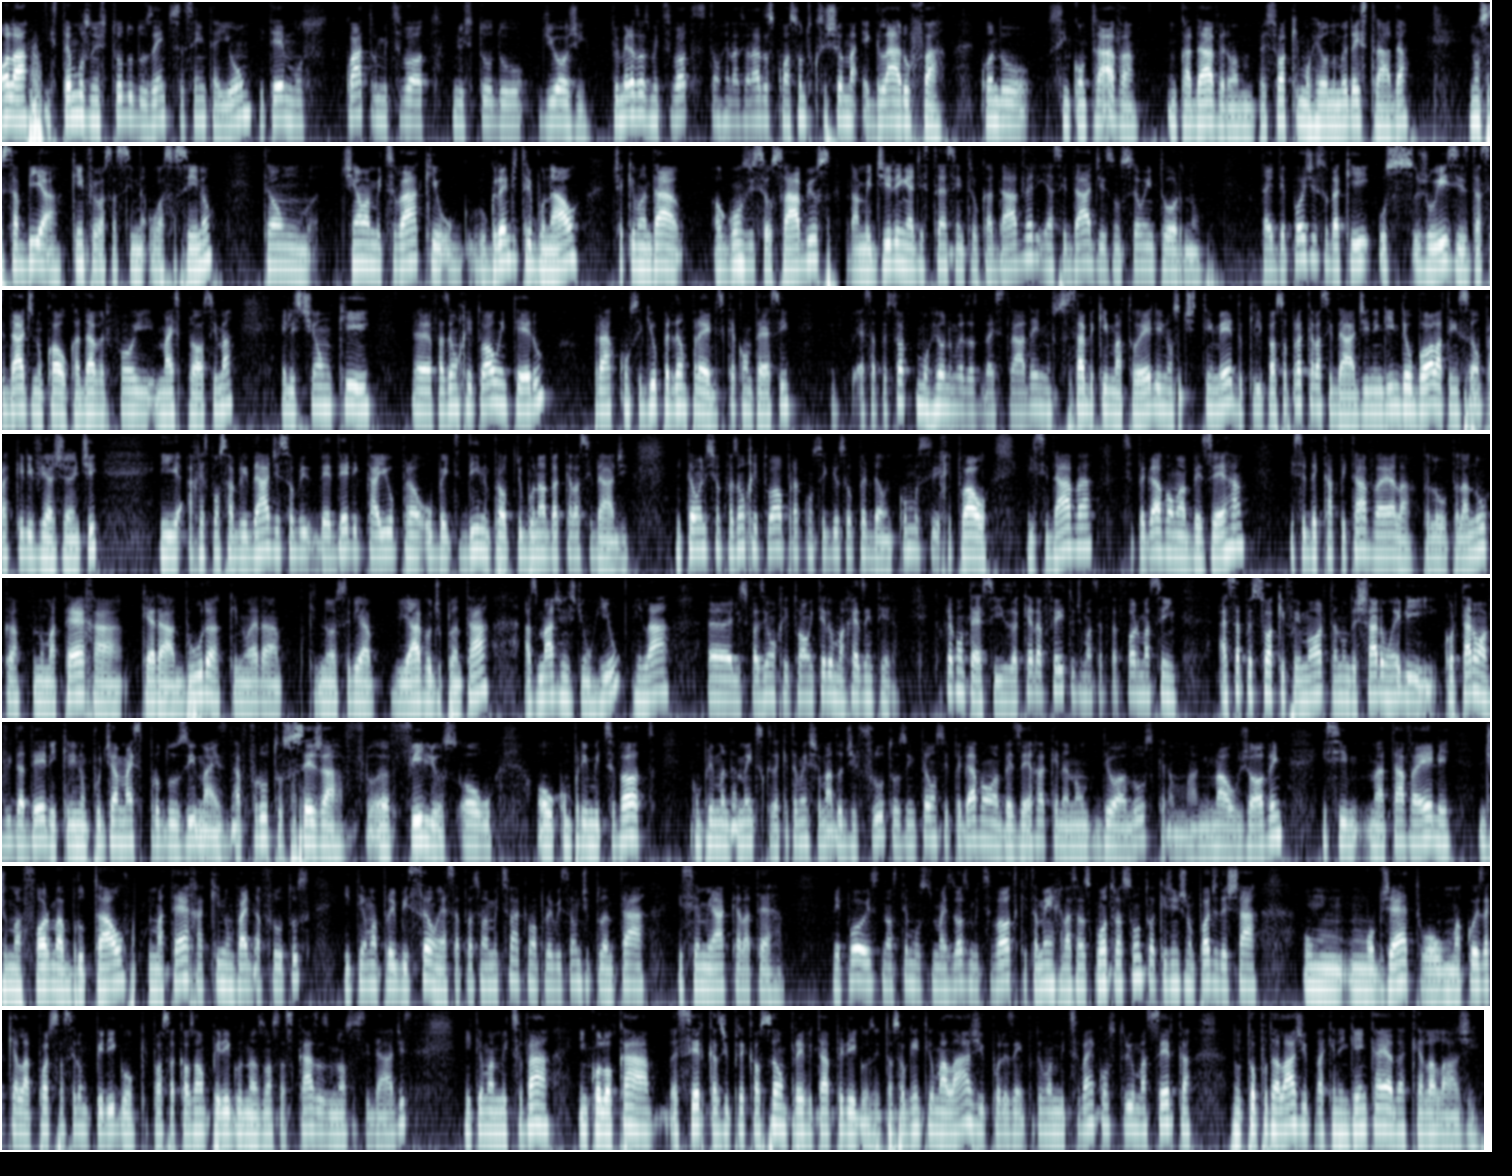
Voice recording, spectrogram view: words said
Olá, estamos no estudo 261 e temos quatro mitzvot no estudo de hoje. As primeiras duas mitzvot estão relacionadas com um assunto que se chama Eglarufa. Quando se encontrava um cadáver, uma pessoa que morreu no meio da estrada, não se sabia quem foi o assassino, o assassino. então tinha uma mitzvah que o, o grande tribunal tinha que mandar alguns de seus sábios para medirem a distância entre o cadáver e as cidades no seu entorno. Daí, depois disso daqui, os juízes da cidade no qual o cadáver foi mais próxima, eles tinham que é, fazer um ritual inteiro para conseguir o perdão para eles. O que acontece? Essa pessoa morreu no meio da, da, estrada e não sabe quem matou ele, não tem medo que ele passou para aquela cidade e ninguém deu bola atenção para aquele viajante e a responsabilidade sobre dele caiu para o Beit Din, para o tribunal daquela cidade. Então eles tinham que fazer um ritual para conseguir o seu perdão. E como esse ritual ele se dava, se pegava uma bezerra e se decapitava ela pelo, pela nuca numa terra que era dura, que não era que não seria viável de plantar, às margens de um rio, e lá uh, eles faziam um ritual inteiro, uma reza inteira. Então o que acontece? Isso aqui era feito de uma certa forma assim, essa pessoa que foi morta, não deixaram ele, cortaram a vida dele, que ele não podia mais produzir mais, dar frutos, seja uh, filhos ou, ou cumprir mitzvot, cumprir mandamentos, que aqui também é chamado de frutos. Então, se pegava uma bezerra que ainda não deu à luz, que era um animal jovem, e se matava ele de uma forma brutal, numa terra que não vai dar frutos, e tem uma proibição, essa próxima mitzvah, que é uma proibição de plantar e semear aquela terra. Depois, nós temos mais duas mitzvot que também relacionadas com outro assunto, é que a gente não pode deixar um, um, objeto ou uma coisa que ela possa ser um perigo, que possa causar um perigo nas nossas casas, nas nossas cidades. E tem uma mitzvah em colocar é, cercas de precaução para evitar perigos. Então, se alguém tem uma laje, por exemplo, tem uma mitzvah em construir uma cerca no topo da laje para que ninguém caia daquela laje.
